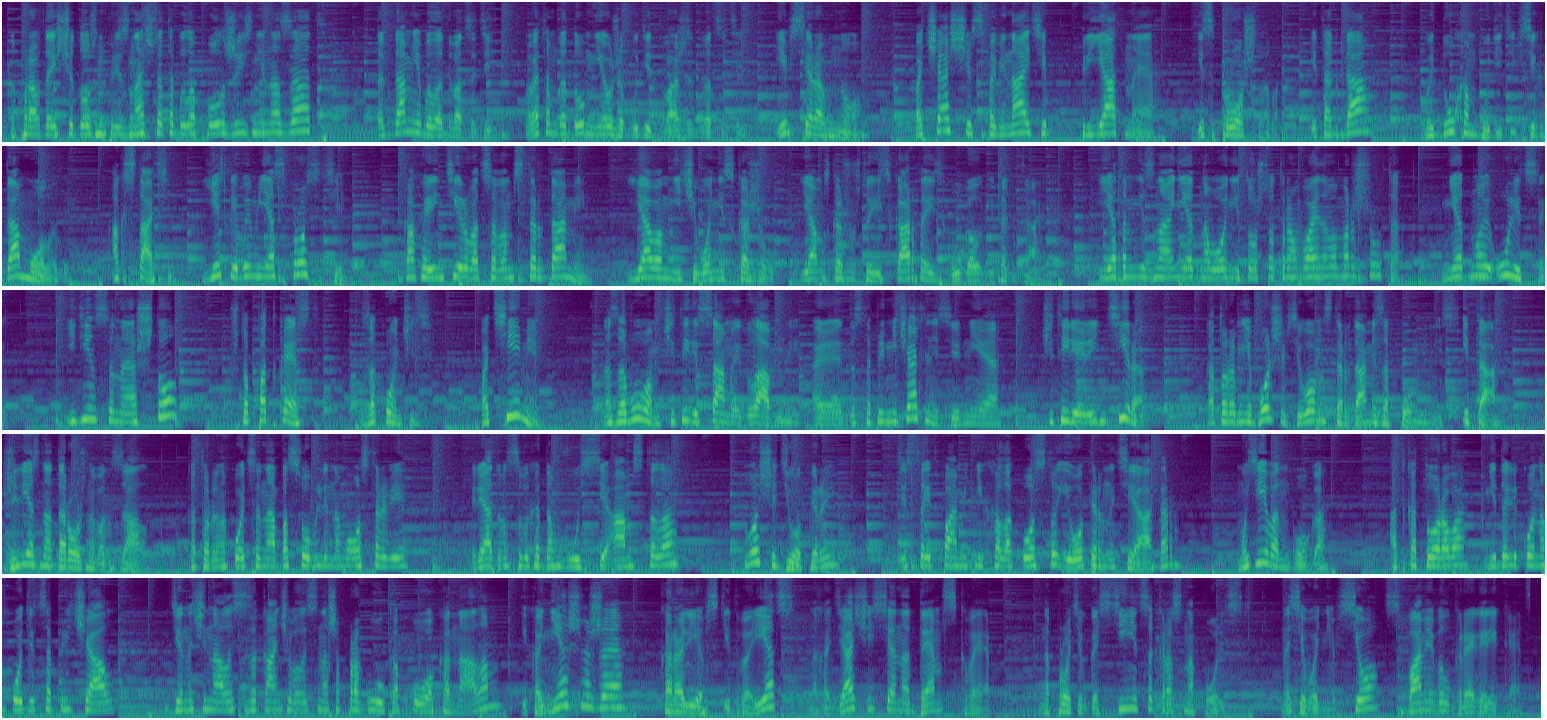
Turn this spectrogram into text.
Но правда еще должен признать, что это было пол жизни назад. Тогда мне было 20, в этом году мне уже будет дважды 20. И все равно, почаще вспоминайте приятное из прошлого. И тогда вы духом будете всегда молоды. А кстати, если вы меня спросите, как ориентироваться в Амстердаме, я вам ничего не скажу. Я вам скажу, что есть карта, есть Google и так далее. И я там не знаю ни одного, не то что трамвайного маршрута, ни одной улицы. Единственное что, что подкаст закончить по теме, назову вам четыре самые главные э, достопримечательности, вернее, четыре ориентира, которые мне больше всего в Амстердаме запомнились. Итак, железнодорожный вокзал, который находится на обособленном острове, рядом с выходом в устье Амстела, площадь оперы, где стоит памятник Холокосту и оперный театр, музей Ван Гога, от которого недалеко находится причал, где начиналась и заканчивалась наша прогулка по каналам, и, конечно же, Королевский дворец, находящийся на Дэм-сквер, напротив гостиницы Краснопольск. На сегодня все. С вами был Грегори Кэтс.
